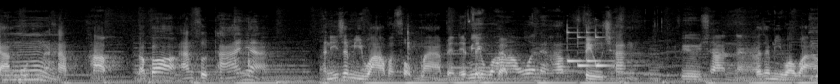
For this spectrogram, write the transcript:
การหมุนนะครับ ครับ แล้วก็อันสุดท้ายเนี่ย อันนี้จะมีวาล์วผสมมาเป็นเอฟเฟมีกต์วาแบบล์วด้วยนะครับ ฟิวชั่น ฟิวชั่นนะครัก็บจะมีวาว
